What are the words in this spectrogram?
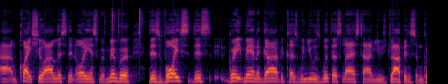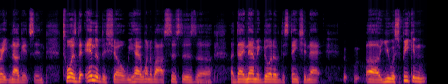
I'm quite sure our listening audience remember this voice, this great man of God, because when you was with us last time, you was dropping some great nuggets. And towards the end of the show, we had one of our sisters, uh, a dynamic daughter of distinction that uh, you were speaking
